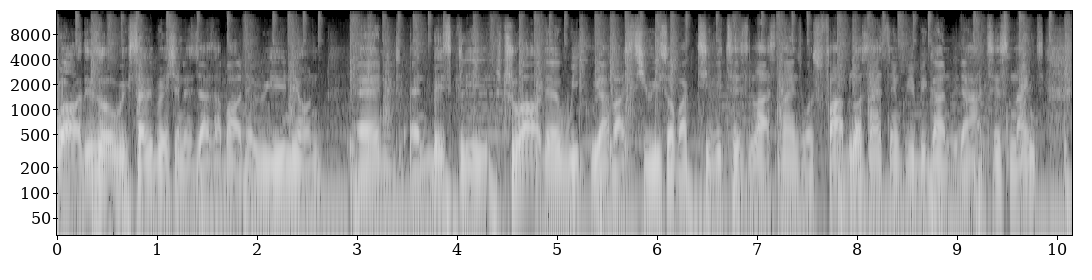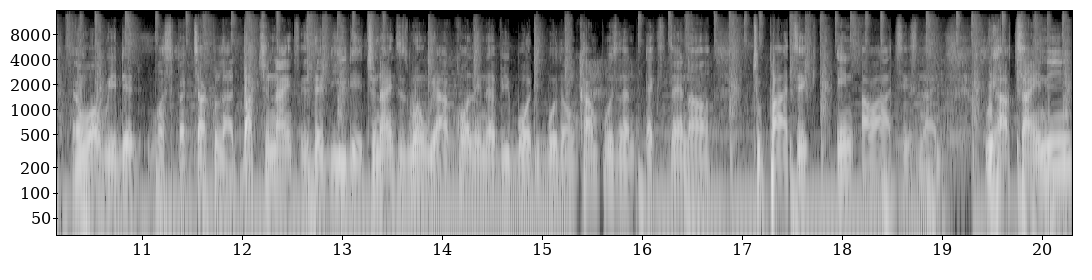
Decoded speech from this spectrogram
Well, this whole week celebration is just about the reunion, and and basically throughout the week we have had series of activities. Last night was fabulous. I think we began with the artist night, and what we did was spectacular. But tonight is the D day. Tonight is when we are calling everybody, both on campus and external, to partake in our artist night. We have Tiny.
